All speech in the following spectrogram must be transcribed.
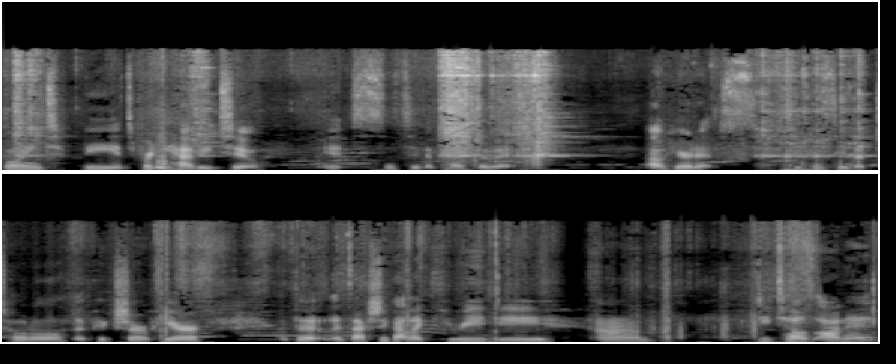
going to be, it's pretty heavy too. It's, let's see the price of it. Oh, here it is. You can see the total, the picture of here. The, it's actually got like 3D um, details on it.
